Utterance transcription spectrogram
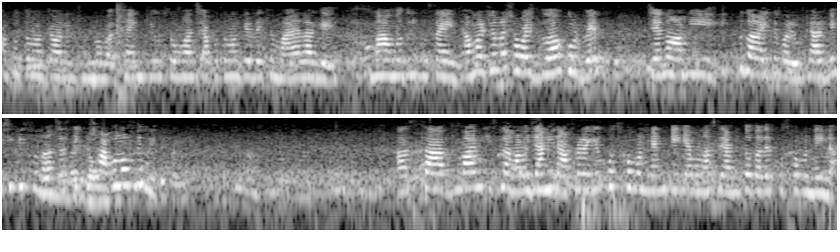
আপু তোমাকে অনেক ধন্যবাদ। থ্যাংক ইউ সো মাচ আপু তোমাকে দেখে মায়া লাগে। মাহমুদুল হুসাইন আমার জন্য সবাই দোয়া করবেন যেন আমি একটু দাঁড়াইতে পারি উঠে আর বেশি কিছু না জাস্ট একটু স্বাবলম্বী হইতে পারি। আর সাদমান ইসলাম আমি জানি না আপনারা আগে খোঁজ খবর নেন কে কেমন আছে আমি তো তাদের খোঁজ খবর নেই না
